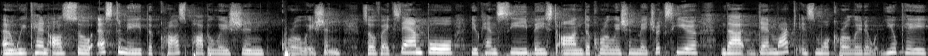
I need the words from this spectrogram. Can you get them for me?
And we can also estimate the cross-population correlation. So for example, you can see based on the correlation matrix here that Denmark is more correlated with UK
